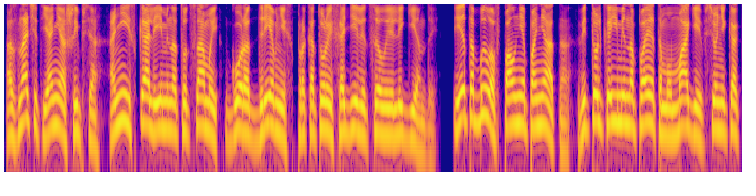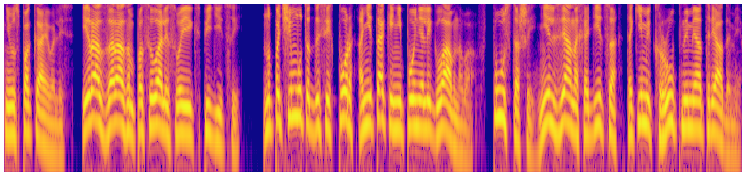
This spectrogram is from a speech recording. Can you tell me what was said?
А значит, я не ошибся. Они искали именно тот самый город древних, про который ходили целые легенды. И это было вполне понятно, ведь только именно поэтому маги все никак не успокаивались. И раз за разом посылали свои экспедиции. Но почему-то до сих пор они так и не поняли главного. В пустоши нельзя находиться такими крупными отрядами.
